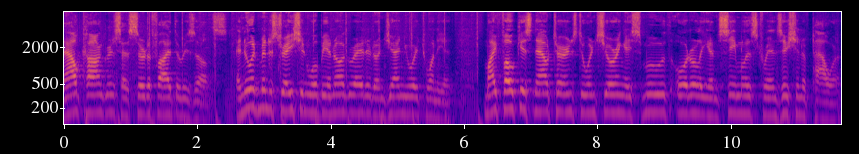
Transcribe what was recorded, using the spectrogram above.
Now Congress has certified the results. A new administration will be inaugurated on January 20th. My focus now turns to ensuring a smooth, orderly, and seamless transition of power.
